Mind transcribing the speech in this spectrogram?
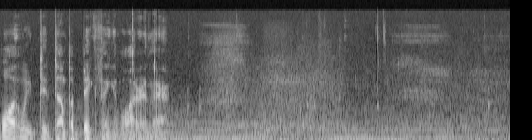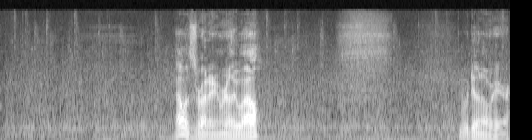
what we did dump a big thing of water in there. That one's running really well. What are we doing over here?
